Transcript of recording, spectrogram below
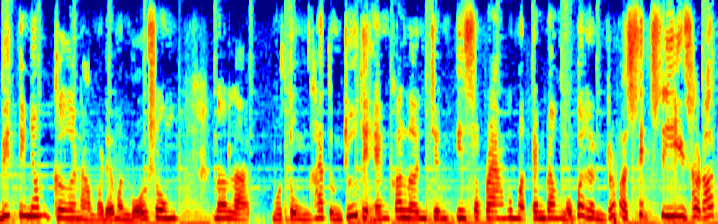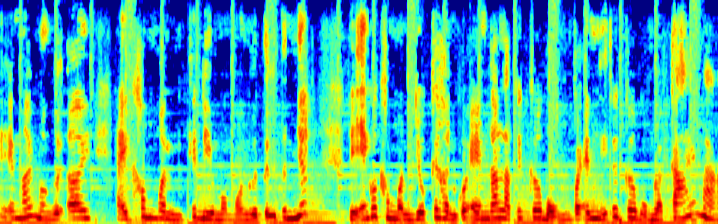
biết cái nhóm cơ nào mà để mình bổ sung. Nên là một tuần hai tuần trước thì em có lên trên Instagram của mình em đăng một cái hình rất là sexy. Sau đó thì em nói mọi người ơi hãy không mình cái điều mà mọi người tự tin nhất. Thì em có không mình vô cái hình của em đó là cái cơ bụng. Và em nghĩ cái cơ bụng là cái mà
